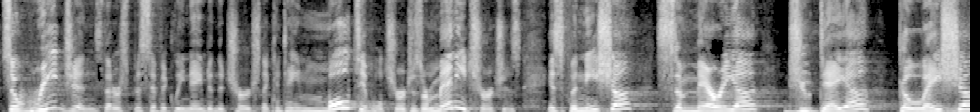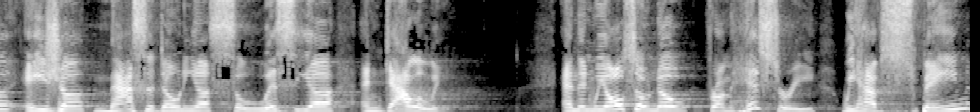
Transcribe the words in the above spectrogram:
So, regions that are specifically named in the church that contain multiple churches or many churches is Phoenicia, Samaria, Judea, Galatia, Asia, Macedonia, Cilicia, and Galilee. And then we also know from history, we have Spain,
